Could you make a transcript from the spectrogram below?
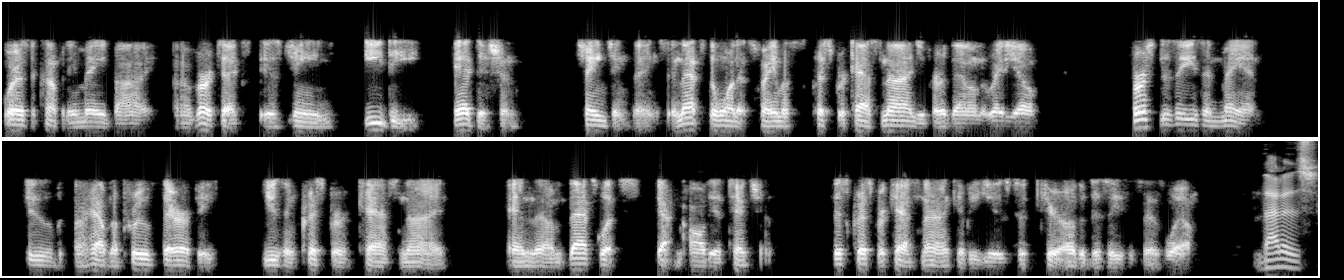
whereas the company made by uh, Vertex is gene ED edition, changing things. And that's the one that's famous, CRISPR-Cas9. You've heard that on the radio. First disease in man to uh, have an approved therapy using CRISPR-Cas9. And um, that's what's gotten all the attention. This CRISPR-Cas9 can be used to cure other diseases as well. That is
